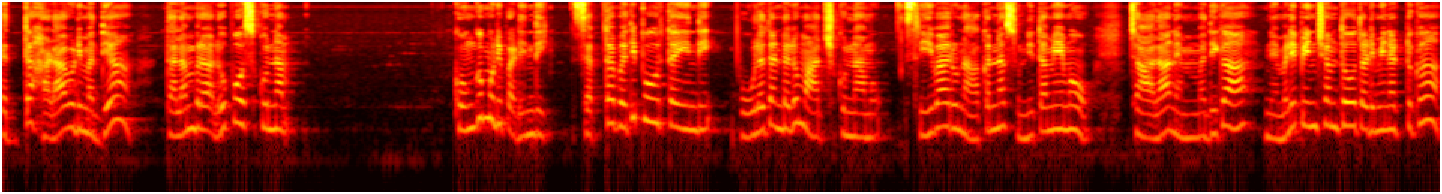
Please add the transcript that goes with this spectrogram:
పెద్ద హడావుడి మధ్య తలంబ్రాలు పోసుకున్నాం. కొంగుముడి పడింది. సప్తపది పూర్తయింది. పూలదండలు మార్చుకున్నాము. శ్రీవారు నాకన్నా సున్నితమేమో. చాలా నెమ్మదిగా నెమలి పింఛంతో తడిమినట్టుగా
